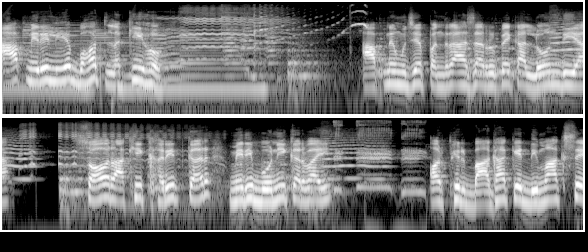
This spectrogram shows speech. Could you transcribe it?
आप मेरे लिए बहुत लकी हो। आपने मुझे पंद्रह हज़ार रुपए का लोन दिया सौ राखी खरीद कर मेरी बोनी करवाई और फिर बाघा के दिमाग से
